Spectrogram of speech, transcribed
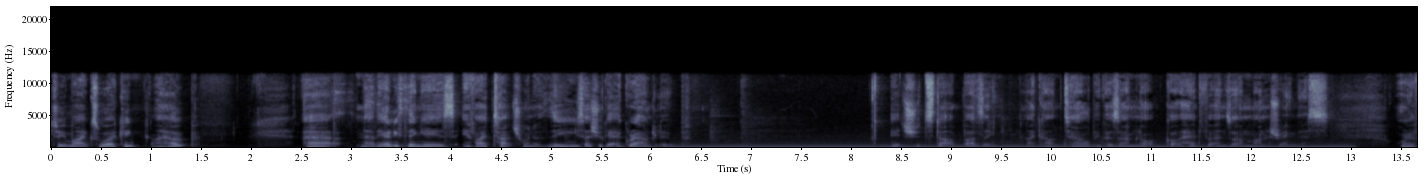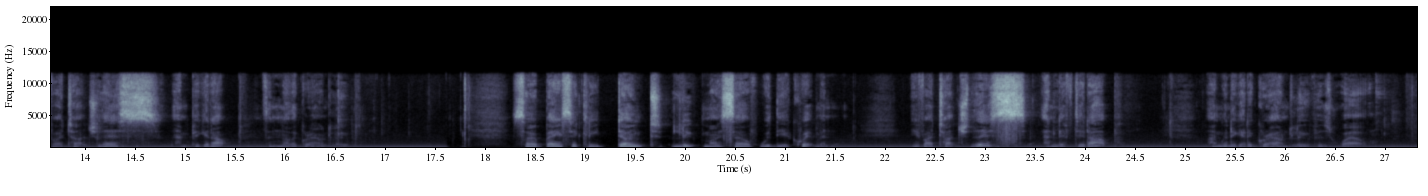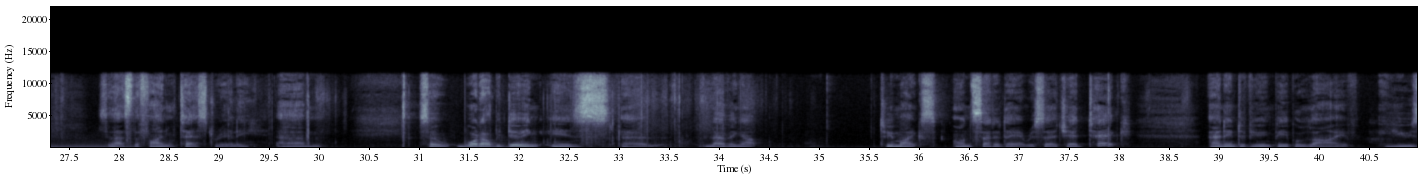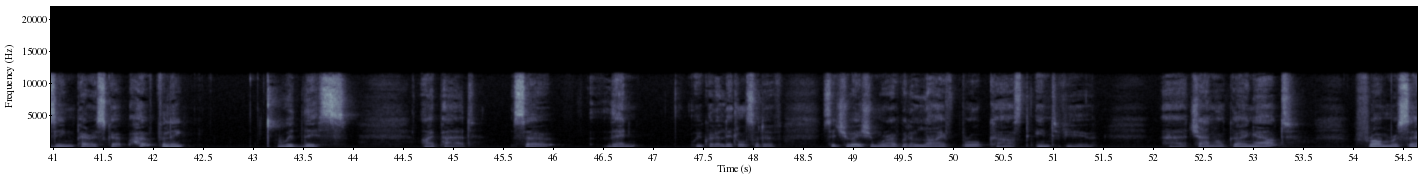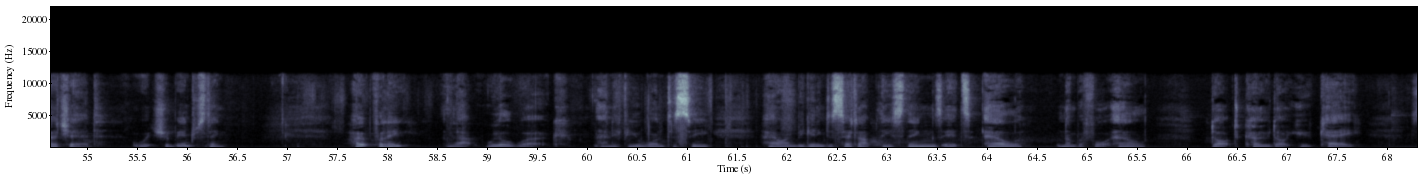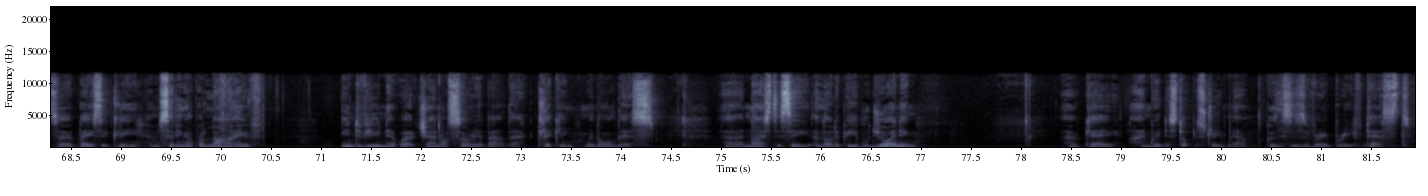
two mics working, I hope. Uh, now the only thing is, if I touch one of these, I should get a ground loop. It should start buzzing. I can't tell because I'm not got headphones on monitoring this. Or if I touch this and pick it up, it's another ground loop. So basically don't loop myself with the equipment. If I touch this and lift it up, I'm going to get a ground loop as well. So that's the final test really. Um, so what I'll be doing is uh, laving up two mics on Saturday at Research Ed Tech and interviewing people live using Periscope, hopefully with this iPad. So then we've got a little sort of situation where I've got a live broadcast interview uh, channel going out from Research Ed, which should be interesting. Hopefully that will work. And if you want to see how I'm beginning to set up these things, it's l number 4l dot co dot uk. So basically, I'm setting up a live interview network channel. Sorry about the clicking with all this. Uh, nice to see a lot of people joining. Okay, I'm going to stop the stream now because this is a very brief test.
